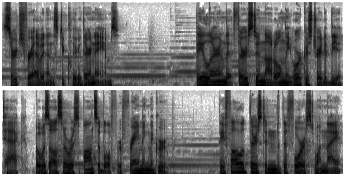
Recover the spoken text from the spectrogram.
searched for evidence to clear their names. They learned that Thurston not only orchestrated the attack, but was also responsible for framing the group. They followed Thurston into the forest one night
